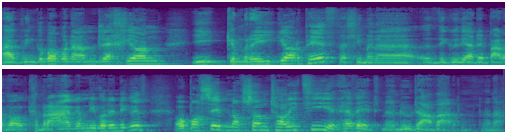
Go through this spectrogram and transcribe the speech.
Ac fi'n gwybod bod yna amdrechion i Gymreigio'r peth, felly mae yna ddigwyddiadau barddol Cymraeg am ni fod yn digwydd. O bosib noson torri tir hefyd mewn rhyw dafarn yna.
